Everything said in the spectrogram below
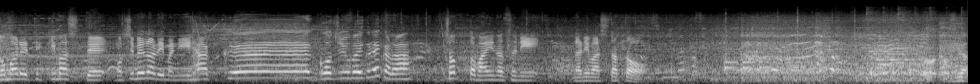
飲まれてきまして持ちメダル今250倍ぐらいかな。ちょっとマイナスになりましたと。いや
